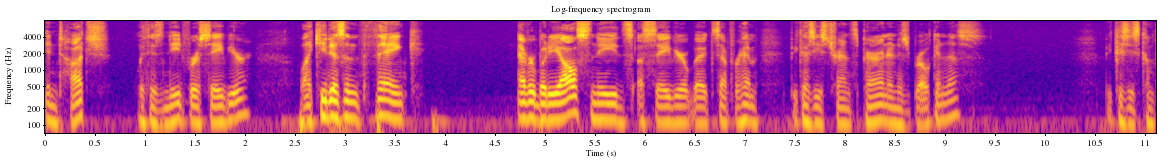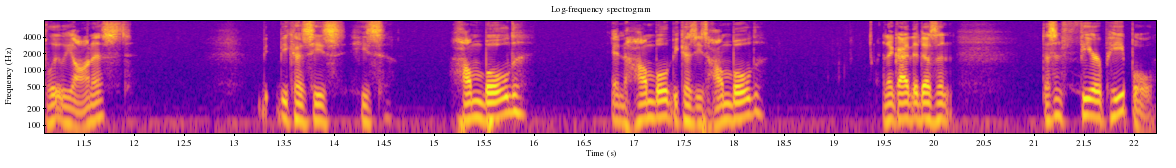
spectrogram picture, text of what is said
in touch with his need for a savior. Like he doesn't think everybody else needs a savior except for him because he's transparent in his brokenness, because he's completely honest, because he's he's humbled and humble because he's humbled, and a guy that doesn't doesn't fear people.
